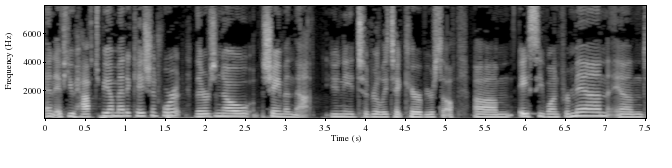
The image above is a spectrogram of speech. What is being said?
And if you have to be on medication for it, there's no shame in that. You need to really take care of yourself. Um, AC1 for men and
